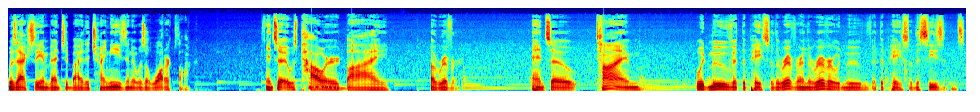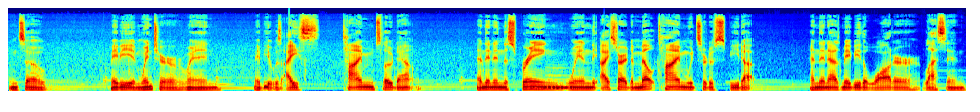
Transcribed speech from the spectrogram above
was actually invented by the Chinese and it was a water clock. And so it was powered by a river. And so time would move at the pace of the river and the river would move at the pace of the seasons. And so maybe in winter when Maybe it was ice. Time slowed down. And then in the spring, when the ice started to melt, time would sort of speed up. And then as maybe the water lessened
